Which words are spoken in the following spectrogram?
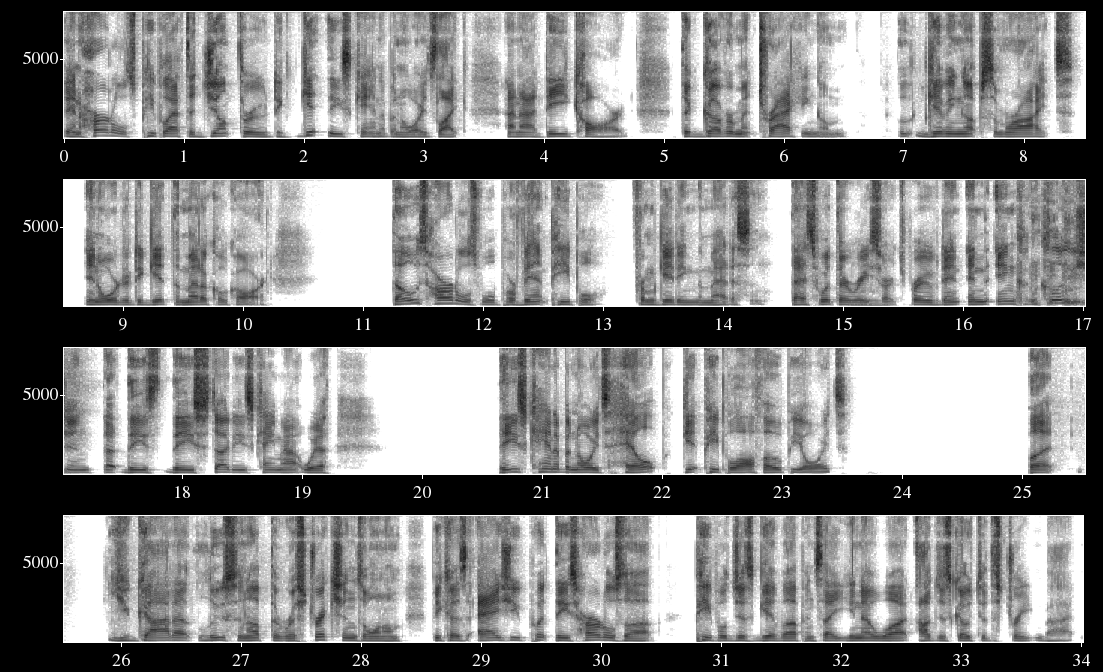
and hurdles people have to jump through to get these cannabinoids, like an ID card, the government tracking them, giving up some rights in order to get the medical card, those hurdles will prevent people from getting the medicine. That's what their Mm. research proved. And, and in conclusion, that these these studies came out with these cannabinoids help get people off opioids, but you gotta loosen up the restrictions on them because as you put these hurdles up, people just give up and say, you know what, I'll just go to the street and buy it.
